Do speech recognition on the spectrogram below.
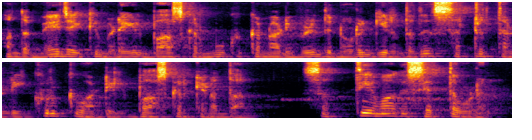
அந்த மேஜைக்கும் இடையில் பாஸ்கர் மூக்கு கண்ணாடி விழுந்து நொறுங்கியிருந்தது சற்று தள்ளி குறுக்கு வாட்டில் பாஸ்கர் கிடந்தான். சத்தியமாக செத்த உடல்.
